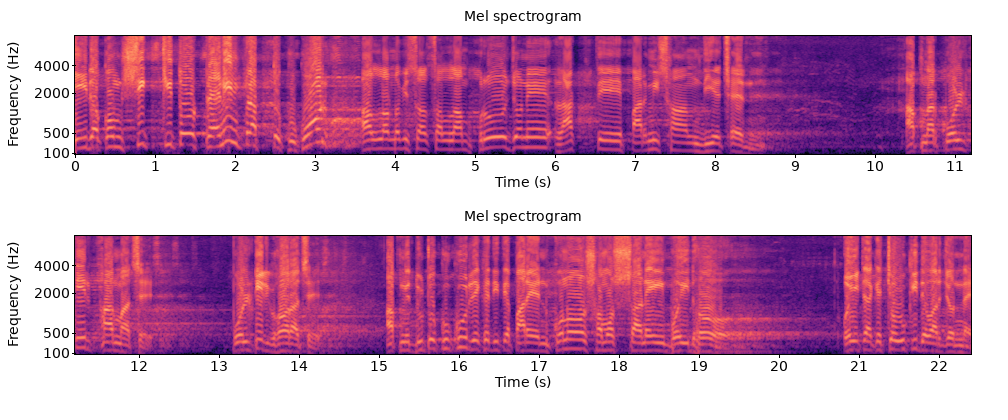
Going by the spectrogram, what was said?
এই রকম শিক্ষিত ট্রেনিং প্রাপ্ত কুকুর আল্লাহ নবী সাল্লাম প্রয়োজনে রাখতে পারমিশন দিয়েছেন। আপনার পোলট্রির ফার্ম আছে পোলট্রির ঘর আছে। আপনি দুটো কুকুর রেখে দিতে পারেন, কোনো সমস্যা নেই, বৈধ। ওইটাকে চৌকি দেওয়ার জন্যে।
